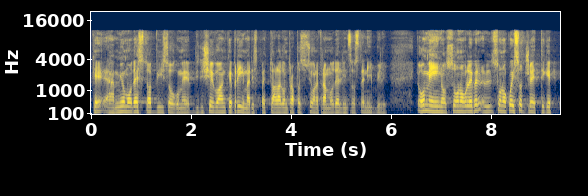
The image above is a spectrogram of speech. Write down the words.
che a mio modesto avviso, come vi dicevo anche prima, rispetto alla contrapposizione fra modelli insostenibili o meno, sono, le, sono quei soggetti che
